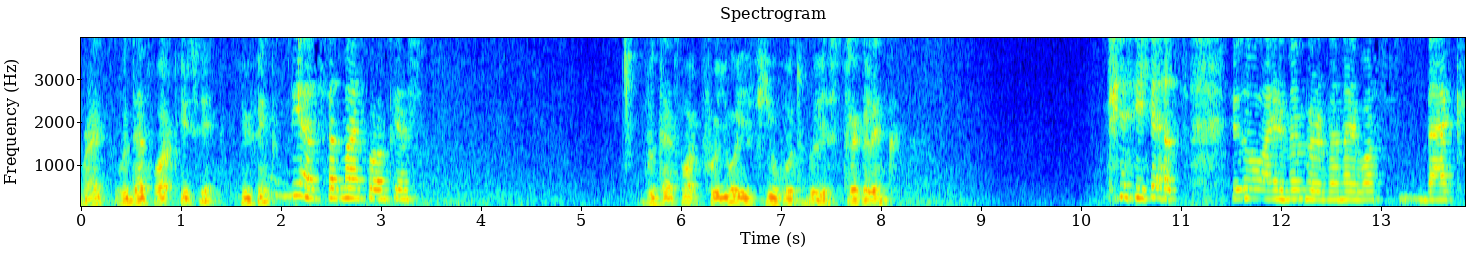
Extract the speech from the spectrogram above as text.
right? Would that work, you see? You think? Yes, that might work, yes. Would that work for you if you would be struggling? yes. You know, I remember when I was back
